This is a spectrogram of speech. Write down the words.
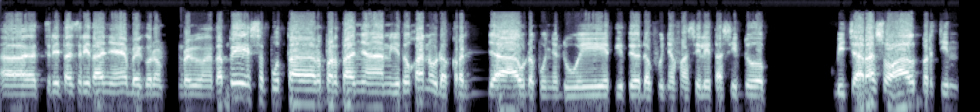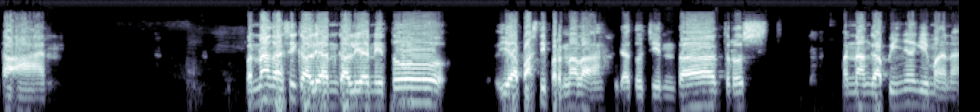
Eh, cerita-ceritanya ya background background tapi seputar pertanyaan gitu kan udah kerja udah punya duit gitu ya, udah punya fasilitas hidup bicara soal percintaan pernah nggak sih kalian-kalian itu ya pasti pernah lah jatuh cinta terus menanggapinya gimana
